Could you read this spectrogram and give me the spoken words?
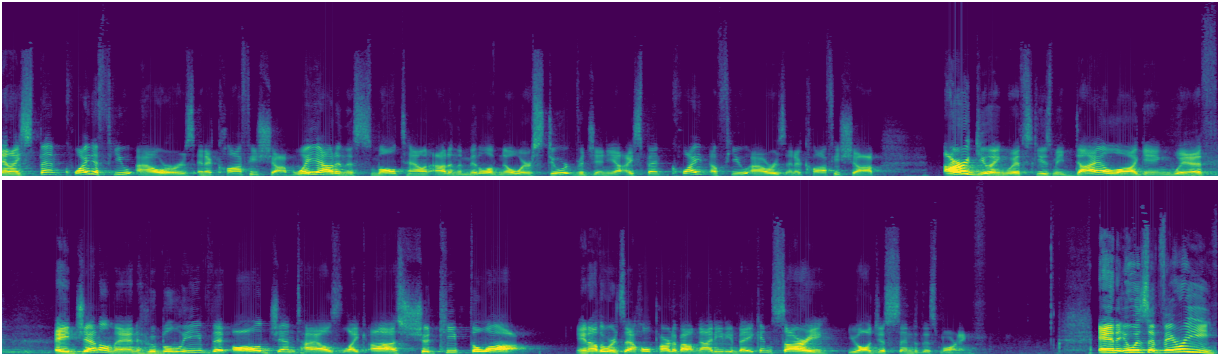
and I spent quite a few hours in a coffee shop way out in this small town out in the middle of nowhere, Stuart, Virginia. I spent quite a few hours in a coffee shop arguing with, excuse me, dialoguing with a gentleman who believed that all Gentiles like us should keep the law. In other words, that whole part about not eating bacon, sorry, you all just sinned this morning. And it was a very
